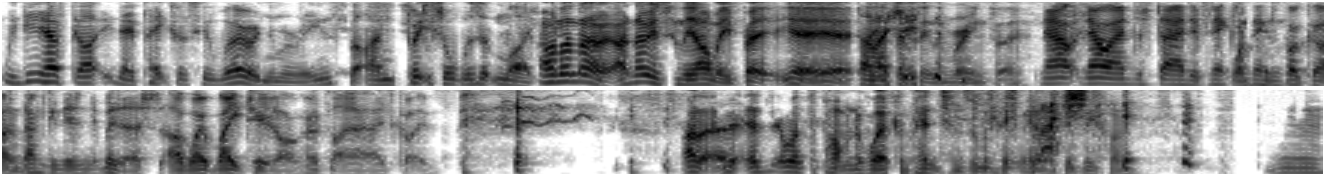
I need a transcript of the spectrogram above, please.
We do have guy. You know, patrons who were in the Marines, but I'm pretty sure it wasn't Mike. Oh no, no, I know he's in the army, but yeah, yeah, Oh, I he's see. definitely in the Marines though. Now, now I understand. If next One next thing- podcast oh. Duncan isn't with us, I won't wait too long. I'll be like, "Ah, he's got him." It's just- I don't know, well, Department of Work and Pensions will have picked me up. It'd be fine. Mm,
